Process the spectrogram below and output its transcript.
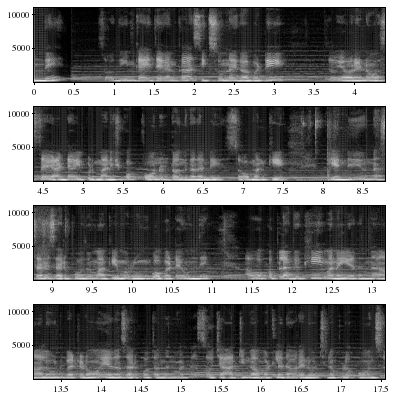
ఉంది. సో దీనికైతే కనుక సిక్స్ ఉన్నాయి కాబట్టి సో ఎవరైనా వస్తే అంటే ఇప్పుడు మనిషికి ఒక ఫోన్ ఉంటుంది కదండి. సో మనకి ఎన్ని ఉన్నా సరే సరిపోదు. మాకేమో రూమ్కి ఒకటే ఉంది. ఆ ఒక్క ప్లగ్కి మనం ఏదన్నా ఆల్ అవుట్ పెట్టడం ఏదో సరిపోతుంది అనమాట సో ఛార్జింగ్ అవ్వట్లేదు ఎవరైనా వచ్చినప్పుడు ఫోన్స్.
